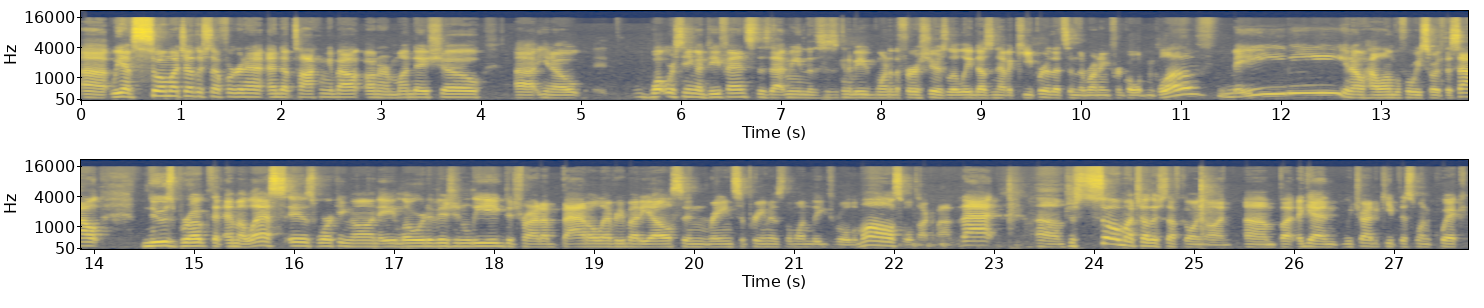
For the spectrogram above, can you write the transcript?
Uh, we have so much other stuff we're gonna end up talking about on our Monday show. Uh, you know, what we're seeing on defense, does that mean that this is going to be one of the first years Lilley doesn't have a keeper that's in the running for Golden Glove? Maybe. You know, how long before we sort this out? News broke that MLS is working on a lower division league to try to battle everybody else and reign supreme as the one league to rule them all. So we'll talk about that. Um, just so much other stuff going on. Um, but again, we tried to keep this one quick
